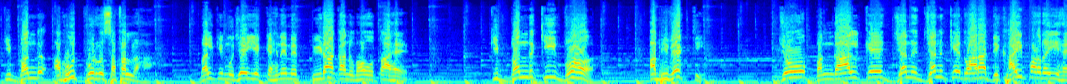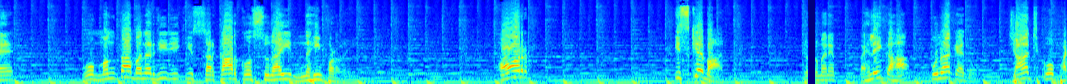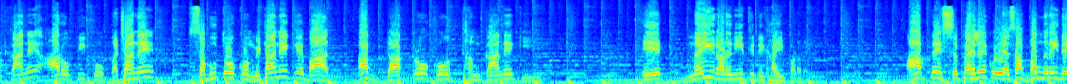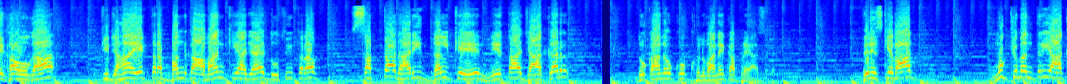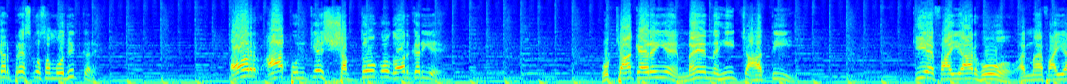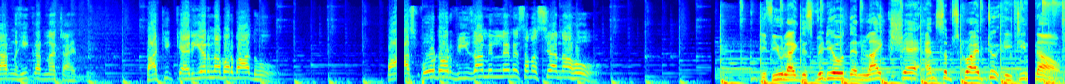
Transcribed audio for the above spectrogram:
कि बंद अभूतपूर्व सफल रहा बल्कि मुझे ये कहने में पीड़ा का अनुभव होता है कि बंद की वह अभिव्यक्ति जो बंगाल के जन जन के द्वारा दिखाई पड़ रही है वो ममता बनर्जी जी की सरकार को सुनाई नहीं पड़ रही। और इसके बाद, जो मैंने पहले ही कहा, पुनः कह दूँ, जाँच को भटकाने, आरोपी को बचाने, सबूतों को मिटाने के बाद अब डॉक्टरों को धमकाने की एक नई रणनीति दिखाई पड़ रही है। आपने इससे पहले कोई ऐसा बंद नहीं देखा होगा कि जहाँ एक तरफ़ बंद का आह्वान किया जाए, दूसरी तरफ़ सत्ताधारी दल के नेता जाकर दुकानों को खुलवाने का प्रयास करें। फिर इसके बाद मुख्यमंत्री आकर प्रेस को संबोधित करें। और आप उनके शब्दों को गौर करिए। वो क्या कह रही हैं? मैं नहीं चाहती कि एफआईआर हो हम एफआईआर नहीं करना चाहते, ताकि कैरियर ना बर्बाद हो, पासपोर्ट और वीज़ा मिलने में समस्या ना हो। If you like this video, then like, share, and subscribe to ET Now.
